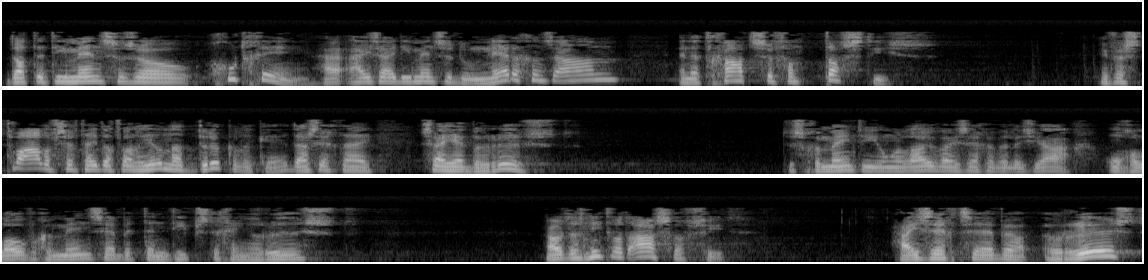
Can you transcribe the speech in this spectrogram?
dat het die mensen zo goed ging. Hij, hij zei, die mensen doen nergens aan en het gaat ze fantastisch. In vers 12 zegt hij dat wel heel nadrukkelijk. Hè? Daar zegt hij, zij hebben rust. Dus gemeente jongelui, wij zeggen wel eens, ja, ongelovige mensen hebben ten diepste geen rust. Nou, dat is niet wat Asaf ziet. Hij zegt, ze hebben rust,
